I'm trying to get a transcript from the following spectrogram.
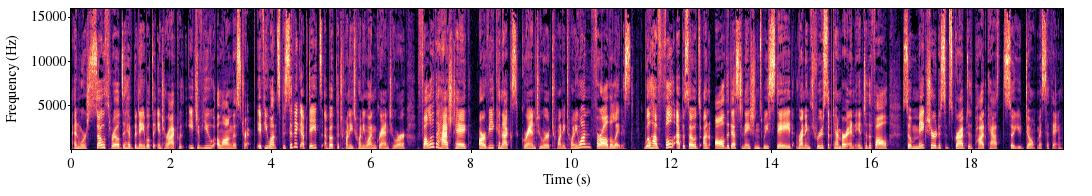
And we're so thrilled to have been able to interact with each of you along this trip. If you want specific updates about the 2021 Grand Tour, follow the hashtag RV Canucks Grand Tour 2021 for all the latest. We'll have full episodes on all the destinations we stayed running through September and into the fall, so make sure to subscribe to the podcast so you don't miss a thing.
